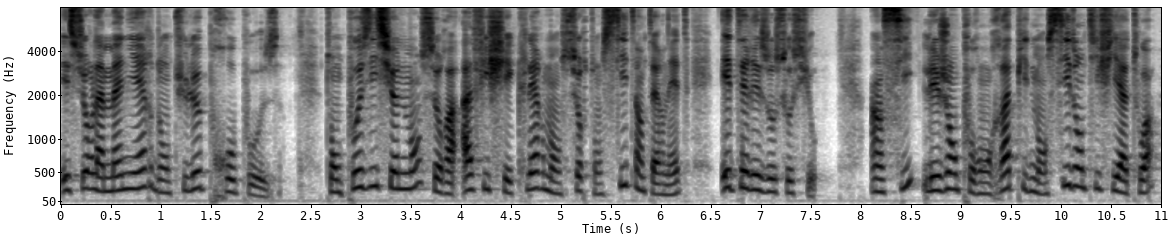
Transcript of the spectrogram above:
et sur la manière dont tu le proposes. Ton positionnement sera affiché clairement sur ton site internet et tes réseaux sociaux. Ainsi, les gens pourront rapidement s'identifier à toi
